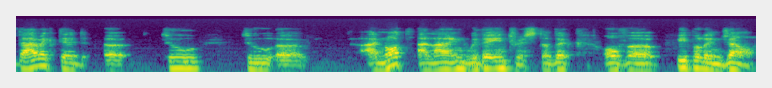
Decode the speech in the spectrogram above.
directed uh, to, to uh, are not aligned with the interest of the of uh, people in general,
